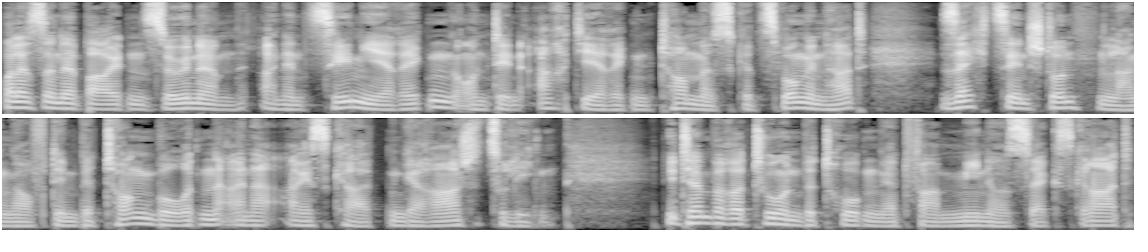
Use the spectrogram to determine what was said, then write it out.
weil er seine beiden Söhne, einen Zehnjährigen und den Achtjährigen Thomas, gezwungen hat, 16 Stunden lang auf dem Betonboden einer eiskalten Garage zu liegen. Die Temperaturen betrugen etwa minus 6 Grad.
